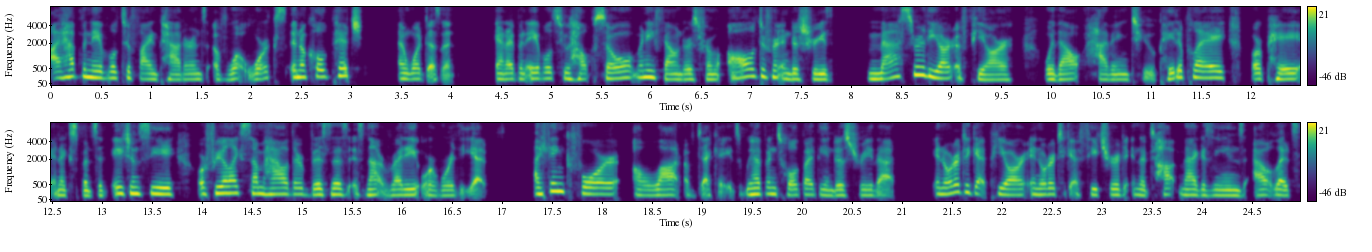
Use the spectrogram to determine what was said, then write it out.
I have been able to find patterns of what works in a cold pitch and what doesn't. And I've been able to help so many founders from all different industries master the art of PR without having to pay to play or pay an expensive agency or feel like somehow their business is not ready or worthy yet. I think for a lot of decades, we have been told by the industry that in order to get PR, in order to get featured in the top magazines, outlets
